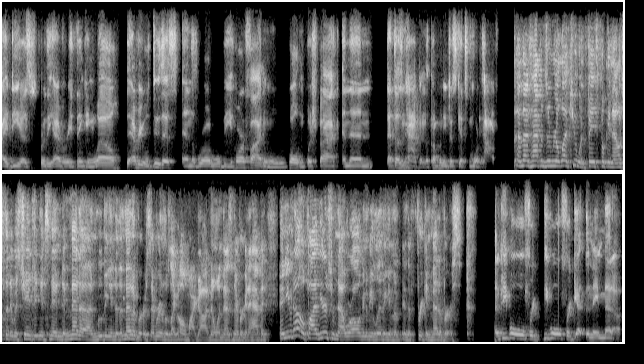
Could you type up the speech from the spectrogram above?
ideas for the Every, thinking, well, the Every will do this and the world will be horrified and will revolt and push back. And then that doesn't happen. The company just gets more powerful. And that happens in real life too. When Facebook announced that it was changing its name to Meta and moving into the metaverse, everyone was like, "Oh my God, no one, that's never going to happen." And you know, five years from now, we're all going to be living in the in the freaking metaverse. And people will for, people will forget the name Meta.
